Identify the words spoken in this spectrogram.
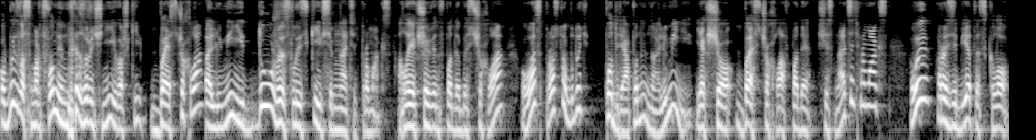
Обидва смартфони незручні і важкі. Без чохла алюміній дуже слизький в 17 Pro Max. Але якщо він впаде без чохла, у вас просто будуть подряпини на алюмінії. Якщо без чохла впаде 16 Pro Max, ви розіб'єте скло.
